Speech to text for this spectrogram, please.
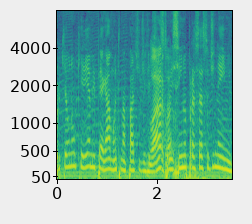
porque eu não queria me pegar muito na parte de registro Claro, claro. e sim no processo de name.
